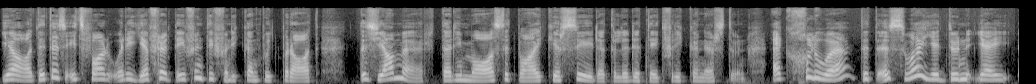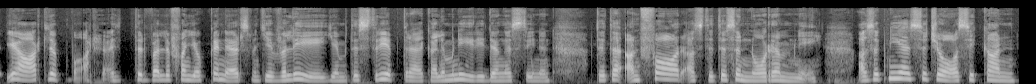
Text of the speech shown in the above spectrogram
Ja, dit is iets waaroor die juffrou definitief van die kind moet praat. Dis jammer dat die ma's dit baie keer sê dat hulle dit net vir die kinders doen. Ek glo dit is so jy doen jy jy hardloop maar terwyl van jou kinders want jy wil hê jy moet 'n streep trek. Hulle moenie hierdie dinge sien en dit aanvaar as dit is 'n norm nie. As ek nie 'n situasie kan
